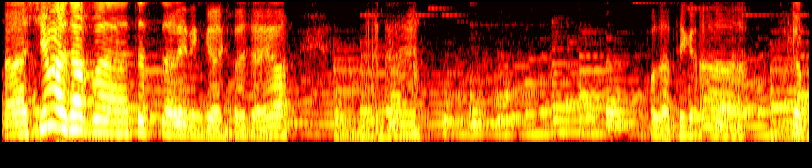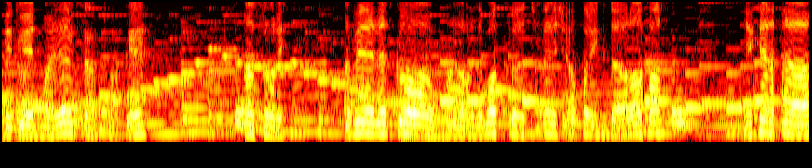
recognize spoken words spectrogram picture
Uh, she was her uh, just uh, reading uh, expression, yeah. And, uh, put that thing, uh, between my legs and, okay. Oh, sorry. I better let go uh, of the book uh, to finish opening the wrapper. You can uh,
